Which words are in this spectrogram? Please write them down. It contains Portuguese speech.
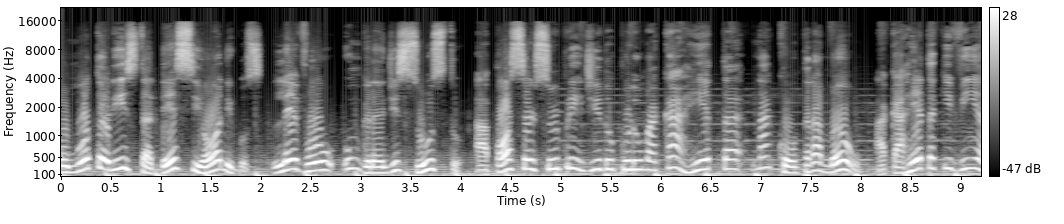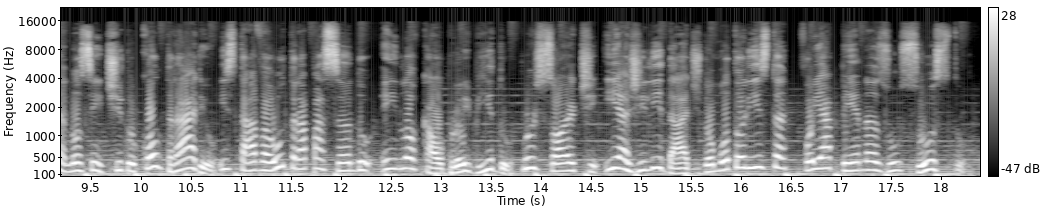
o motorista desse ônibus levou um grande susto após ser surpreendido por uma carreta na contramão. A carreta que vinha no sentido contrário estava ultrapassando em local proibido. Por sorte e agilidade do motorista, foi apenas um susto.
